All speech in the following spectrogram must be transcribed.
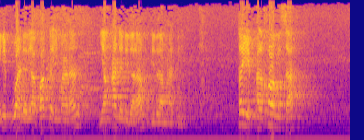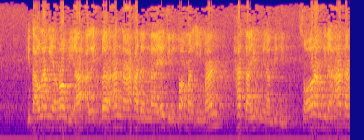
Ini buah dari apa? keimanan yang ada di dalam di dalam hati. Taib al-khamisah kita ulangi yang Rabi'ah al-ikhbar anna ahadan la yajidu ta'mal iman hatta yu'mina bihi. Seorang tidak akan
